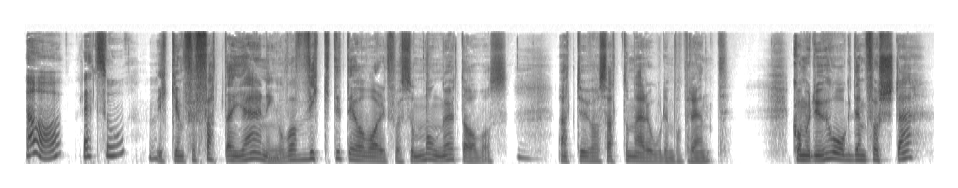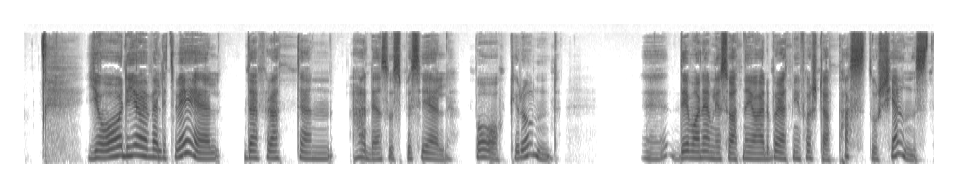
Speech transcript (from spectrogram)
Ja, rätt så. Vilken författargärning och vad viktigt det har varit för så många av oss Mm. att du har satt de här orden på pränt. Kommer du ihåg den första? Ja, det gör jag väldigt väl därför att den hade en så speciell bakgrund. Eh, det var nämligen så att när jag hade börjat min första pastortjänst,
